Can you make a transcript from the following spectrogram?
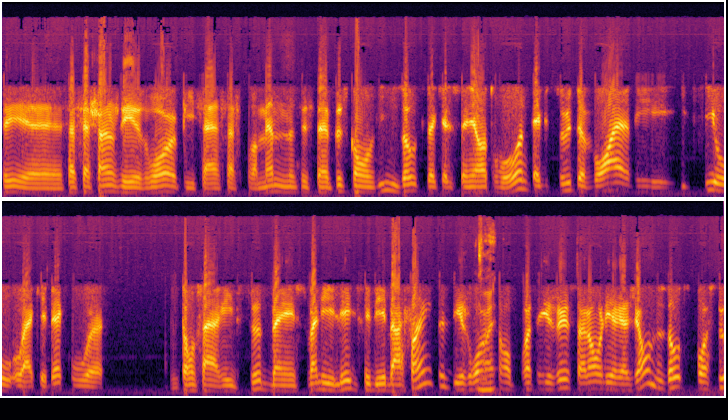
tu sais, euh, ça s'échange des joueurs puis ça, ça se promène. C'est un peu ce qu'on vit, nous autres, là, que le Seigneur 3. On est habitué de voir des, ici au, à Québec où euh, mettons, ça arrive sud, ben souvent les ligues, c'est des bassins, des joueurs qui sont protégés selon les régions. Nous autres, c'est pas ça,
